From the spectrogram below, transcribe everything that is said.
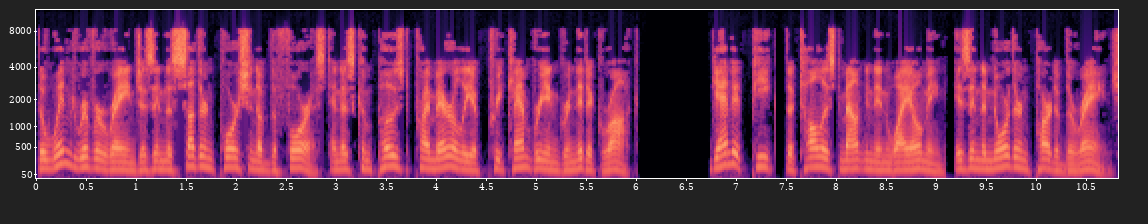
The Wind River Range is in the southern portion of the forest and is composed primarily of Precambrian granitic rock. Gannett Peak, the tallest mountain in Wyoming, is in the northern part of the range.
